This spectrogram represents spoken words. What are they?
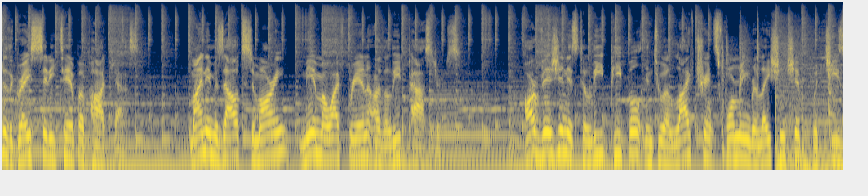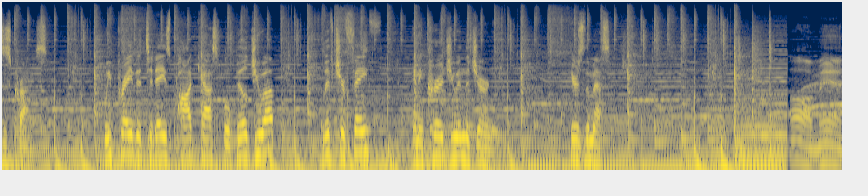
to the Grace City Tampa podcast. My name is Alex Damari. Me and my wife Brianna are the lead pastors. Our vision is to lead people into a life transforming relationship with Jesus Christ. We pray that today's podcast will build you up, lift your faith, and encourage you in the journey. Here's the message. Oh, man.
